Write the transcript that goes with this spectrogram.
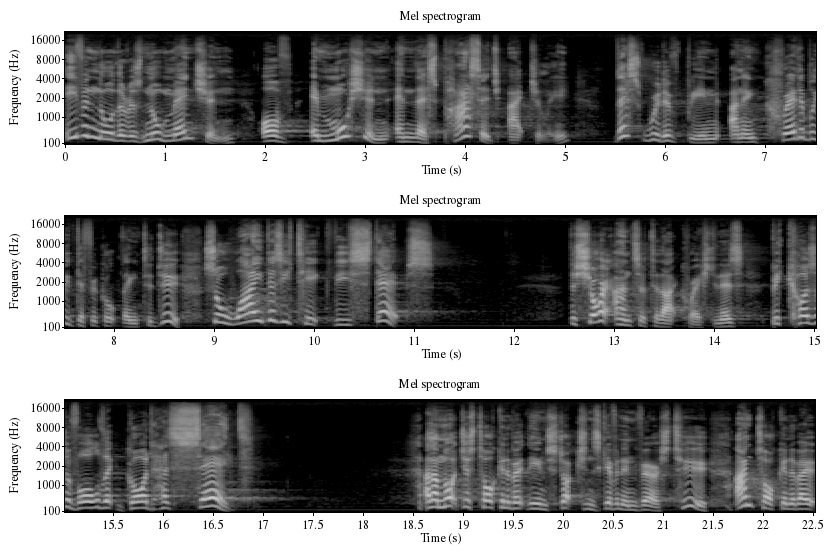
Even though there is no mention of emotion in this passage, actually, this would have been an incredibly difficult thing to do. So, why does he take these steps? The short answer to that question is because of all that God has said. And I'm not just talking about the instructions given in verse 2, I'm talking about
